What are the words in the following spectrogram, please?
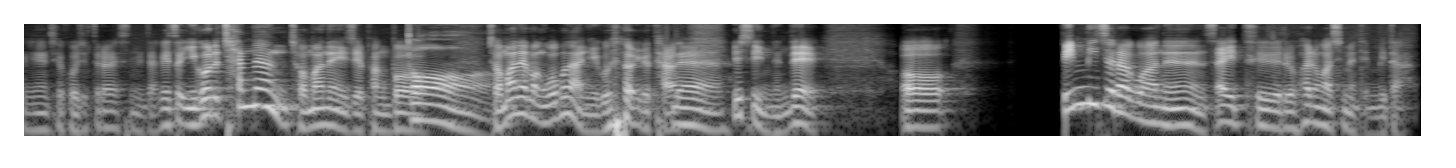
그냥 제 고집대로 하겠습니다. 그래서 이거를 찾는 저만의 이제 방법, 어. 저만의 방법은 아니고요. 이거 다할 네. 수 있는데 어 Finviz라고 하는 사이트를 활용하시면 됩니다.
